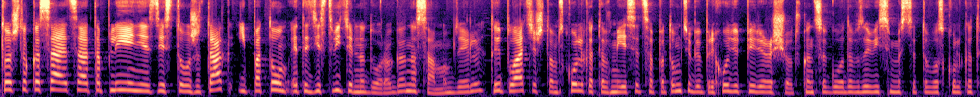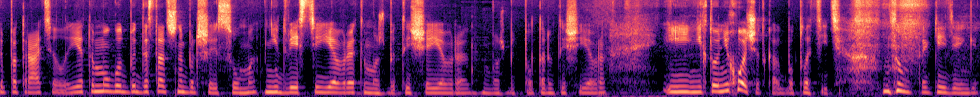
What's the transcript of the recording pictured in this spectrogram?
То, что касается отопления, здесь тоже так. И потом это действительно дорого на самом деле. Ты платишь там сколько-то в месяц, а потом тебе приходит перерасчет в конце года в зависимости от того, сколько ты потратил. И это могут быть достаточно большие суммы. Не 200 евро, это может быть 1000 евро, может быть полторы тысячи евро. И никто не хочет как бы платить ну, такие деньги.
